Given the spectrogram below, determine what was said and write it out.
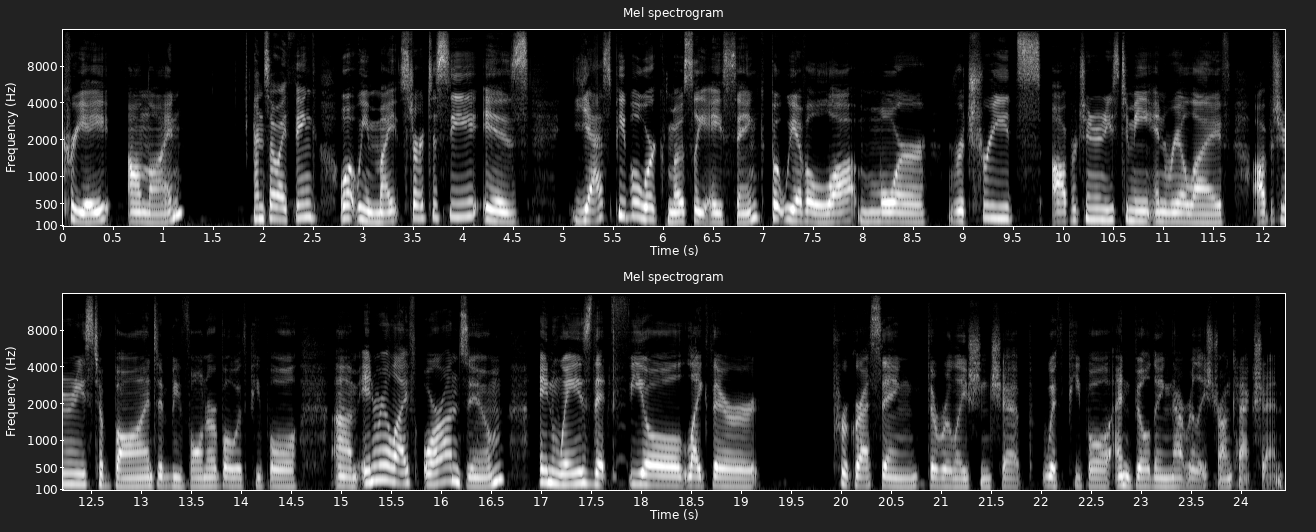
create online. And so I think what we might start to see is yes, people work mostly async, but we have a lot more retreats, opportunities to meet in real life, opportunities to bond and be vulnerable with people um, in real life or on Zoom in ways that feel like they're progressing the relationship with people and building that really strong connection.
